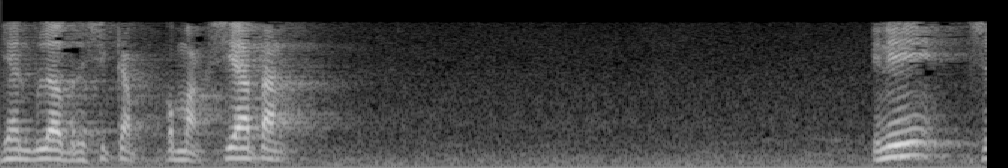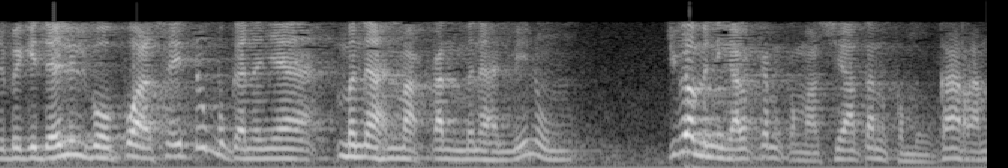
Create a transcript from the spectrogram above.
Jangan pula bersikap kemaksiatan. Ini sebagai dalil bahwa puasa itu bukan hanya menahan makan, menahan minum, juga meninggalkan kemaksiatan, kemungkaran.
